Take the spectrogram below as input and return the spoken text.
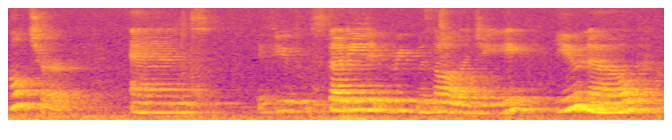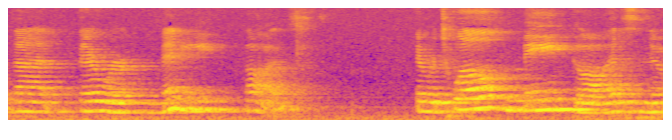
culture. And if you've studied Greek mythology, you know that there were many gods. There were 12 main gods known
